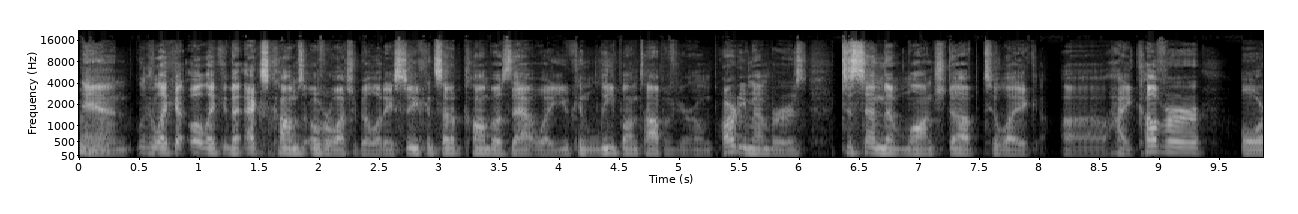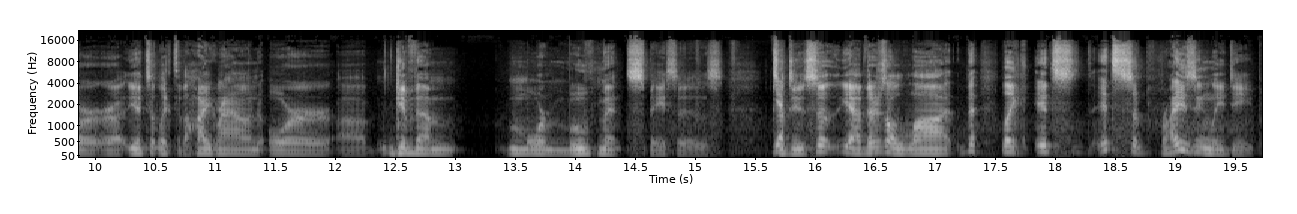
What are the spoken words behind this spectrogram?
Mhm. and like oh like the XCOM's Overwatch ability so you can set up combos that way. You can leap on top of your own party members to send them launched up to like uh, high cover or uh, yeah, to like to the high ground or uh, give them more movement spaces to Yep. do. So yeah there's a lot. Like it's it's surprisingly deep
